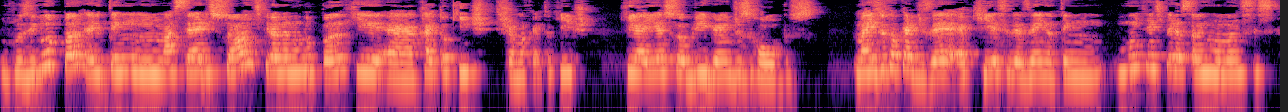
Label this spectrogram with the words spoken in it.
Inclusive Lupin, ele tem uma série só inspirada no Lupin que é Kaito Kid, chama Kaito Kid, que aí é sobre grandes roubos. Mas o que eu quero dizer é que esse desenho tem muita inspiração em romances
